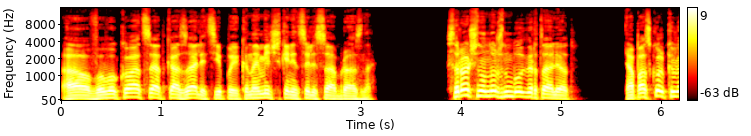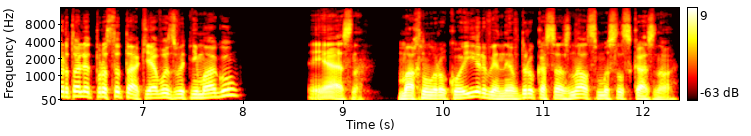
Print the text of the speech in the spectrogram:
а в эвакуации отказали, типа экономически нецелесообразно. Срочно нужен был вертолет. А поскольку вертолет просто так я вызвать не могу... Ясно. Махнул рукой Ирвин и вдруг осознал смысл сказанного.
